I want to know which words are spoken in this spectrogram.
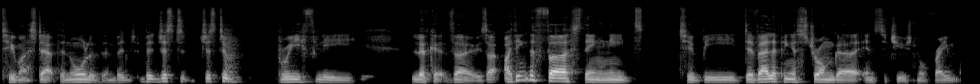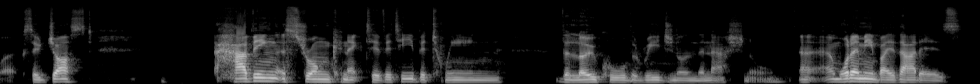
too much depth in all of them, but but just to, just to briefly look at those, I, I think the first thing needs to be developing a stronger institutional framework. So just having a strong connectivity between the local, the regional, and the national. And what I mean by that is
